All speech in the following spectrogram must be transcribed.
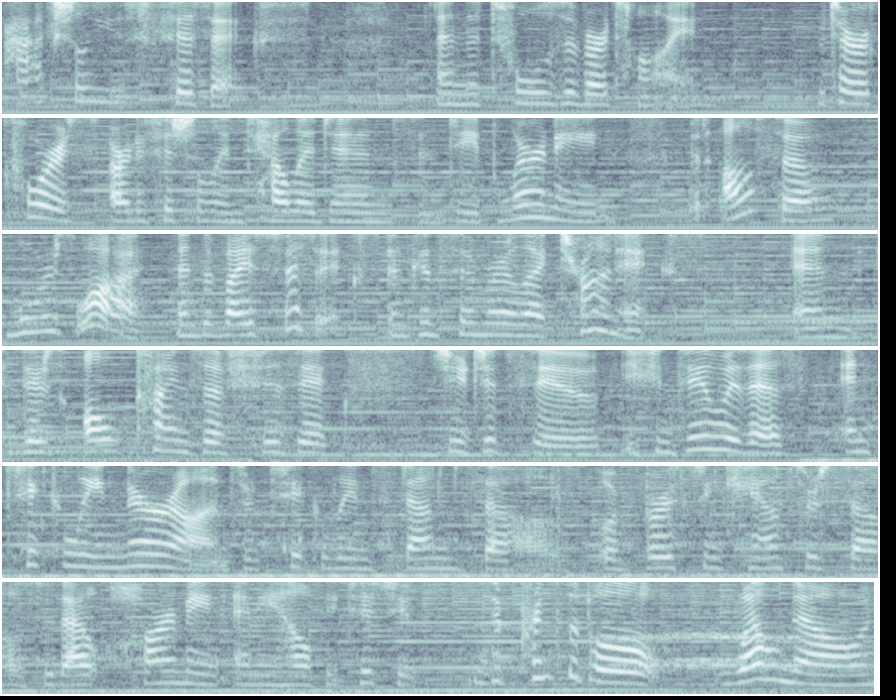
actually use physics and the tools of our time, which are of course artificial intelligence and deep learning, but also Moore's law and device physics and consumer electronics and there's all kinds of physics, jujitsu you can do with this, and tickling neurons or tickling stem cells or bursting cancer cells without harming any healthy tissue. The principle, well known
